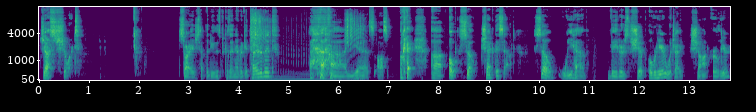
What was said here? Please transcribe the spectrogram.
just short. Sorry, I just have to do this because I never get tired of it. yes, awesome. Okay. Uh, oh, so check this out. So we have Vader's ship over here, which I shot earlier.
